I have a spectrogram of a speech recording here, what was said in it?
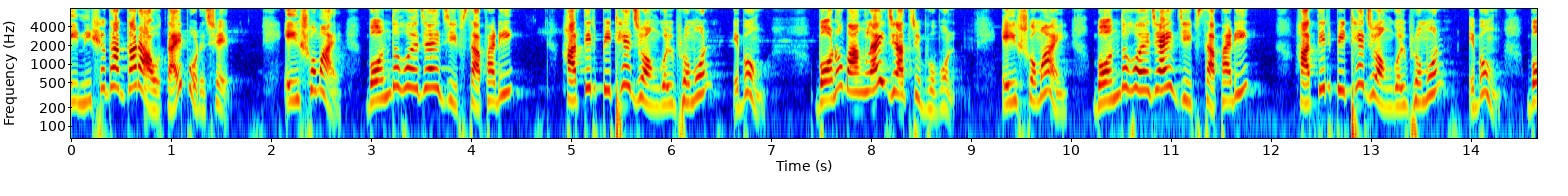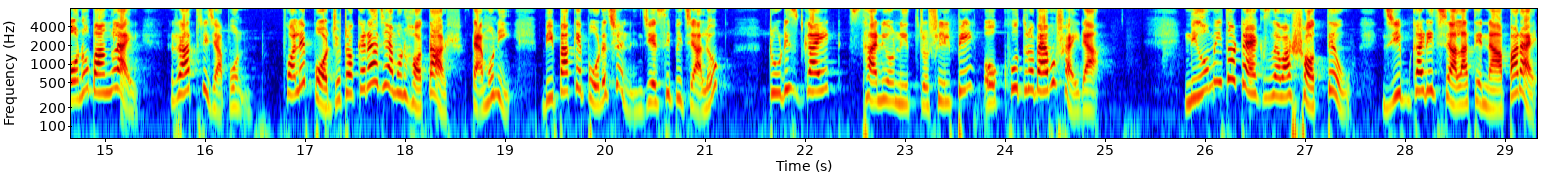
এই নিষেধাজ্ঞার আওতায় পড়েছে। এই সময় বন্ধ হয়ে যায় জিপ সাফারি, হাতির পিঠে জঙ্গল ভ্রমণ এবং বনবাংলায় যাত্রী ভ্রমণ। এই সময় বন্ধ হয়ে যায় জিপ সাফারি, হাতির পিঠে জঙ্গল ভ্রমণ এবং বনবাংলায় রাত্রি যাপন। ফলে পর্যটকেরা যেমন হতাশ, তেমনি বিপাকে পড়েছেন জেসিপি চালক ট্যুরিস্ট গাইড, স্থানীয় নৃত্যশিল্পী ও ক্ষুদ্র ব্যবসায়ীরা। নিয়মিত ট্যাক্স দেওয়া সত্ত্বেও জিপ গাড়ি চালাতে না পারায়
